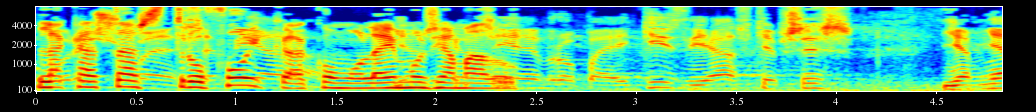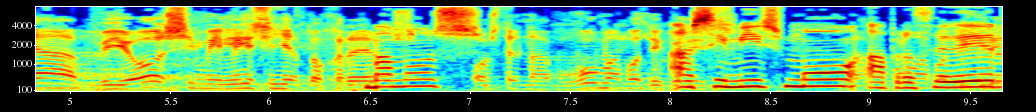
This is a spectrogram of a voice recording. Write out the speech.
la catastrofoica, como la hemos llamado. Vamos asimismo a proceder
